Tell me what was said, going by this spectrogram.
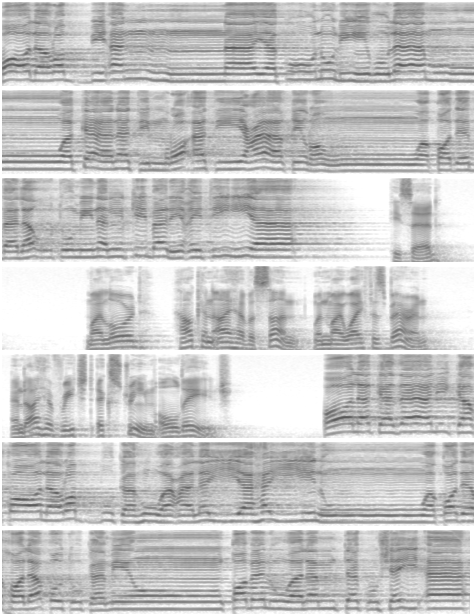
قال رب أنا يكون لي غلام وكانت امرأتي عاقرا وقد بلغت من الكبر عتيا He said, My Lord, how can I have a son when my wife is barren, and I have reached extreme old age? قال كذلك قال ربك هو علي هين وقد خلقتك من قبل ولم تك شيئا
